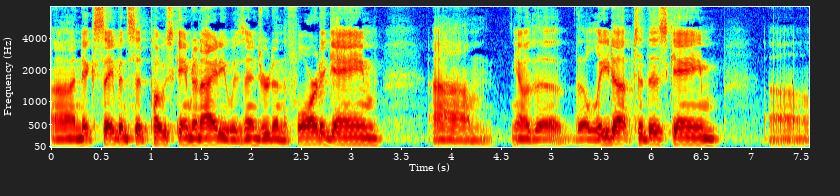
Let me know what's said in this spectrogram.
Uh, Nick Saban said post game tonight he was injured in the Florida game. Um, you know, the the lead up to this game uh,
